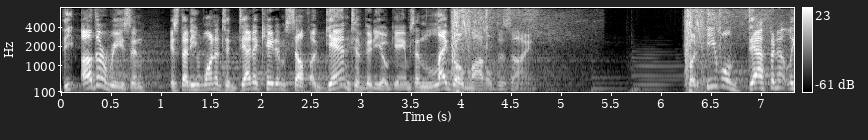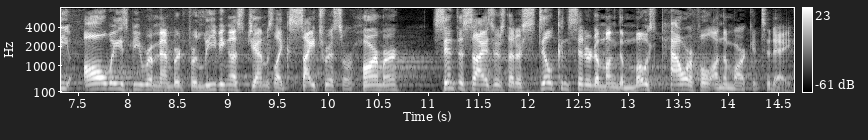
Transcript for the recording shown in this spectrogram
The other reason is that he wanted to dedicate himself again to video games and Lego model design. But he will definitely always be remembered for leaving us gems like Sytrus or Harmor, synthesizers that are still considered among the most powerful on the market today.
